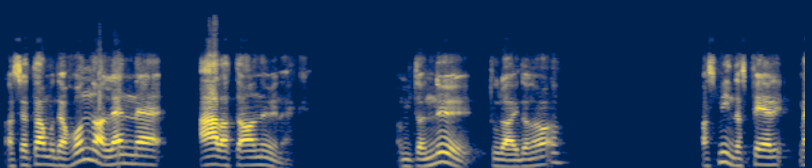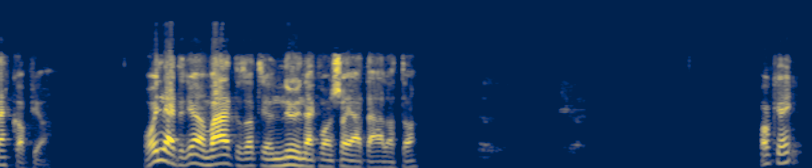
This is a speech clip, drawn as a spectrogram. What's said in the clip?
Azt mondtam, de honnan lenne állata a nőnek? Amit a nő tulajdonol, azt mind a férj megkapja. Hogy lehet egy olyan változat, hogy a nőnek van saját állata? Oké. Okay.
